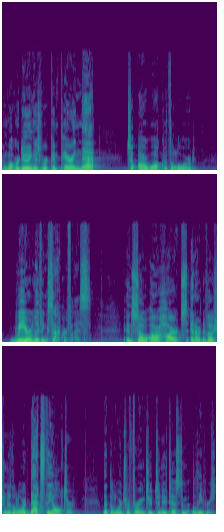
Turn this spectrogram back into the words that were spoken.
And what we're doing is we're comparing that to our walk with the Lord. We are living sacrifice. And so our hearts and our devotion to the Lord, that's the altar that the Lord's referring to to New Testament believers.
